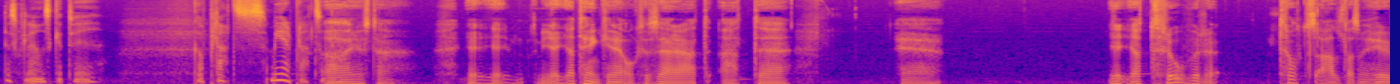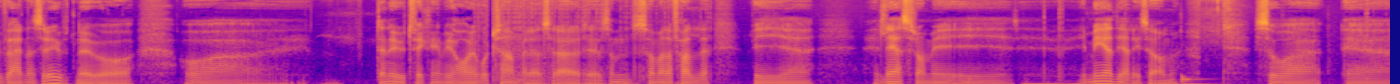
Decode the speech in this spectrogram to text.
det skulle jag önska att vi gav plats, mer plats åt. Ja, just det. Jag, jag, jag, jag tänker också så här att, att eh, eh, jag, jag tror trots allt som, hur världen ser ut nu och, och den utveckling vi har i vårt samhälle så där, eh, som, som i alla fall vi eh, läser om i, i, i media liksom. Så, eh,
